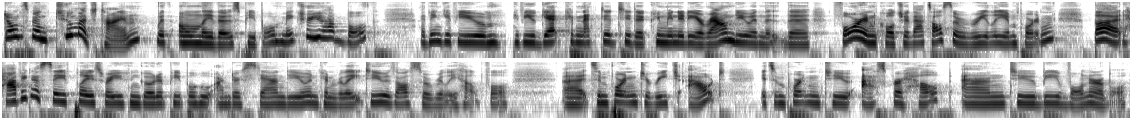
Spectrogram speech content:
Don't spend too much time with only those people. Make sure you have both I think if you if you get connected to the community around you and the, the foreign culture, that's also really important. But having a safe place where you can go to people who understand you and can relate to you is also really helpful. Uh, it's important to reach out. It's important to ask for help and to be vulnerable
